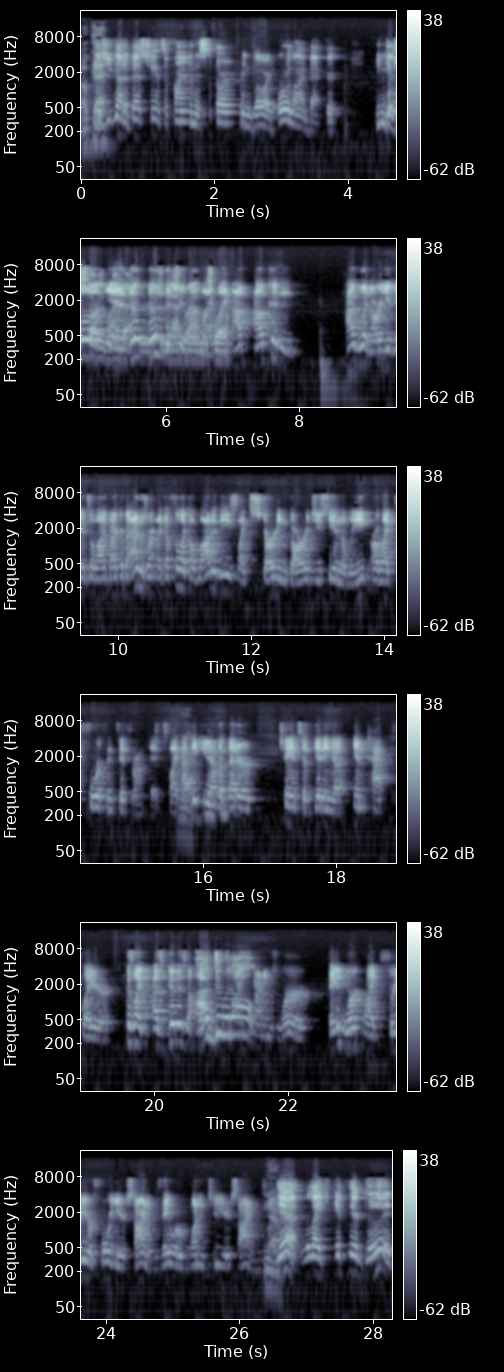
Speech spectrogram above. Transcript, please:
Okay. Because you got a best chance of finding the starting guard or linebacker. You can get a Well, starting yeah, linebacker. those, those are the two I round like. well. Like, I, I couldn't, I wouldn't argue against a linebacker, but Adam's right. Like, I feel like a lot of these like starting guards you see in the league are like fourth and fifth round picks. Like, I think you have a better chance of getting an impact player because, like, as good as the I'd do it all. signings were, they weren't like three or four year signings. They were one and two year signings. Yeah. Yeah, well, like if they're good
